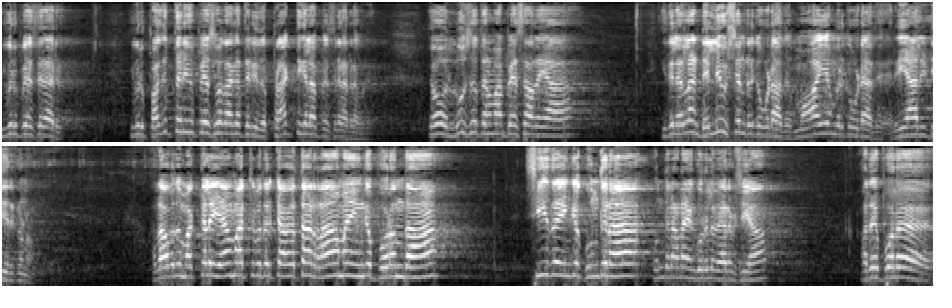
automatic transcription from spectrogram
இவர் பேசுறாரு. இவர் பகுத்தறிவு பேசுவதாக தெரியுது. ப்ராக்டிக்கலாக பேசுறாரு அவர். யோ லூசுத்தனமாக பேசாதையா? இதுல எல்லாம் இருக்கக்கூடாது மாயம் இருக்கக்கூடாது ரியாலிட்டி இருக்கணும். அதாவது மக்களை ஏமாற்றுவதற்காகத்தான் ராமன் இங்க பிறந்தான் சீதை இங்க குந்தனா குந்தனானா எங்க ஊர்ல வேற விஷயம். அதே போல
